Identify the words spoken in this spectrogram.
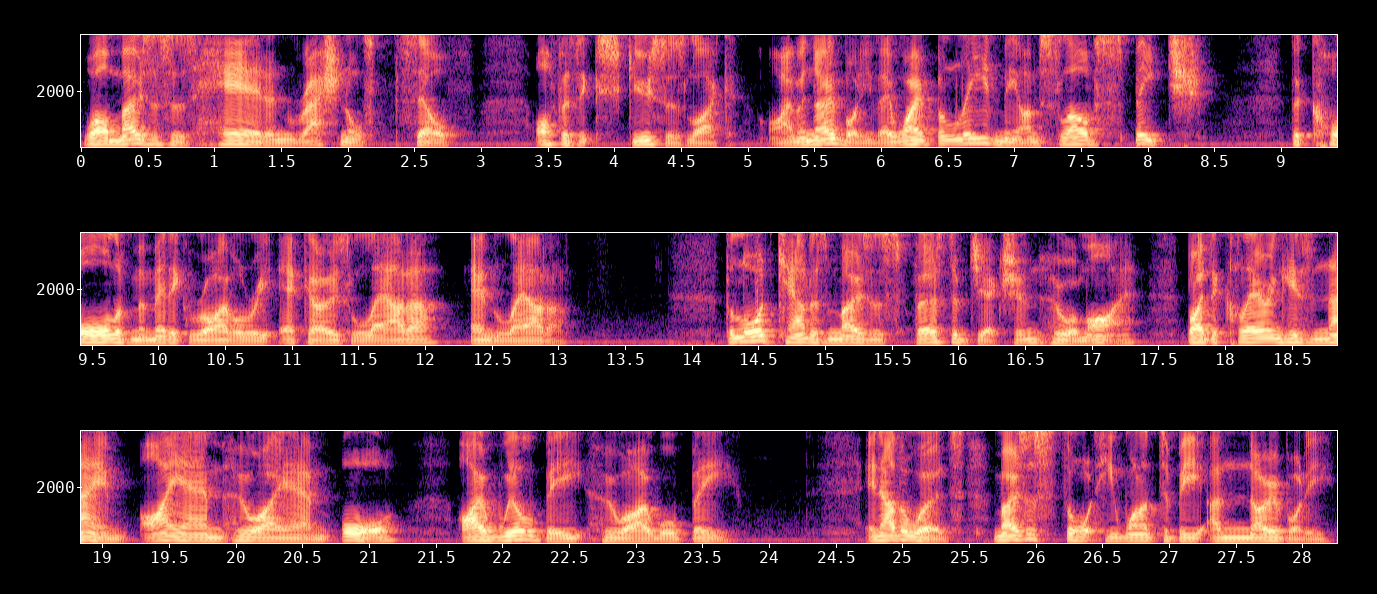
While Moses' head and rational self offers excuses like, I'm a nobody, they won't believe me, I'm slow of speech, the call of mimetic rivalry echoes louder and louder. The Lord counters Moses' first objection, Who am I? by declaring his name, I am who I am, or I will be who I will be. In other words, Moses thought he wanted to be a nobody,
